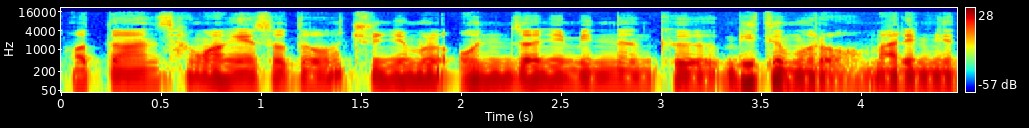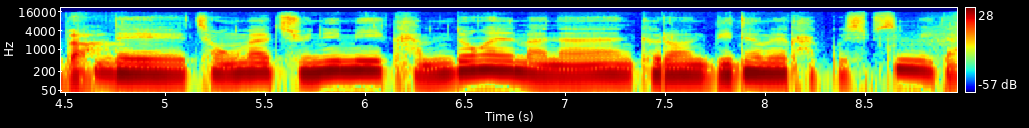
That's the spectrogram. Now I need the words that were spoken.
어떠한 상황에서도 주님을 온전히 믿는 그 믿음으로 말입니다. 네, 정말 주님이 감동할 만한 그런 믿음을 갖고 싶습니다.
